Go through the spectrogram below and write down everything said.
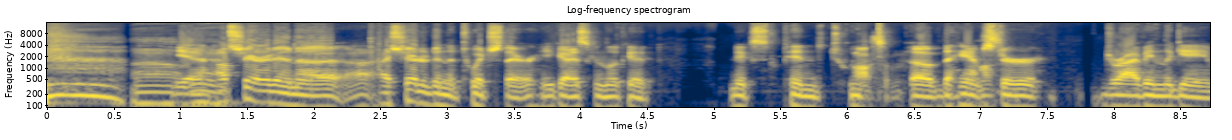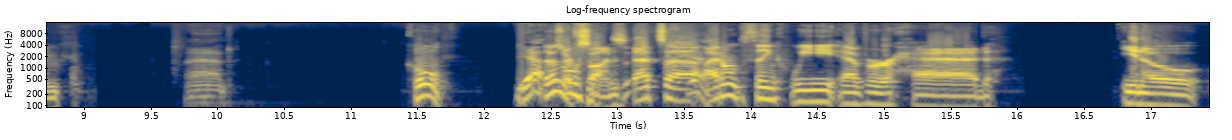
uh, yeah, I'll share it in. Uh, I shared it in the Twitch there. You guys can look at Nick's pinned tweet Awesome. of the hamster driving the game. Man. Cool. Yeah, Those are fun. So- That's uh yeah. I don't think we ever had you know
